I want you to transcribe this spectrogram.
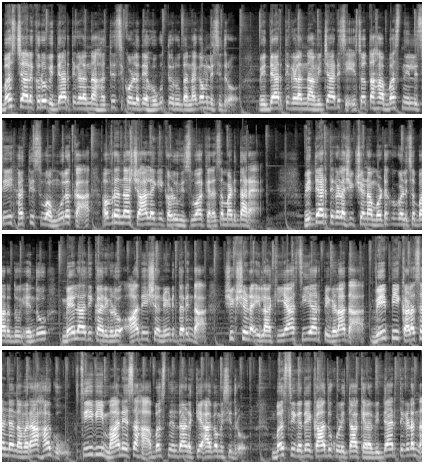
ಬಸ್ ಚಾಲಕರು ವಿದ್ಯಾರ್ಥಿಗಳನ್ನ ಹತ್ತಿಸಿಕೊಳ್ಳದೆ ಹೋಗುತ್ತಿರುವುದನ್ನು ಗಮನಿಸಿದರು. ವಿದ್ಯಾರ್ಥಿಗಳನ್ನ ವಿಚಾರಿಸಿ ಸ್ವತಃ ಬಸ್ ನಿಲ್ಲಿಸಿ ಹತ್ತಿಸುವ ಮೂಲಕ ಅವರನ್ನ ಶಾಲೆಗೆ ಕಳುಹಿಸುವ ಕೆಲಸ ಮಾಡಿದ್ದಾರೆ. ವಿದ್ಯಾರ್ಥಿಗಳ ಶಿಕ್ಷಣ ಮೊಟಕುಗೊಳಿಸಬಾರದು ಎಂದು ಮೇಲಾಧಿಕಾರಿಗಳು ಆದೇಶ ನೀಡಿದ್ದರಿಂದ ಶಿಕ್ಷಣ ಇಲಾಖೆಯ ಸಿಆರ್ಪಿಗಳಾದ ವಿಪಿ ಕಳಸಣ್ಣನವರ ಹಾಗೂ ಸಿವಿ ಮಾನೆ ಸಹ ಬಸ್ ನಿಲ್ದಾಣಕ್ಕೆ ಆಗಮಿಸಿದ್ರು. ಬಸ್ ಸಿಗದೆ ಕಾದು ಕುಳಿತ ಕೆಲ ವಿದ್ಯಾರ್ಥಿಗಳನ್ನ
